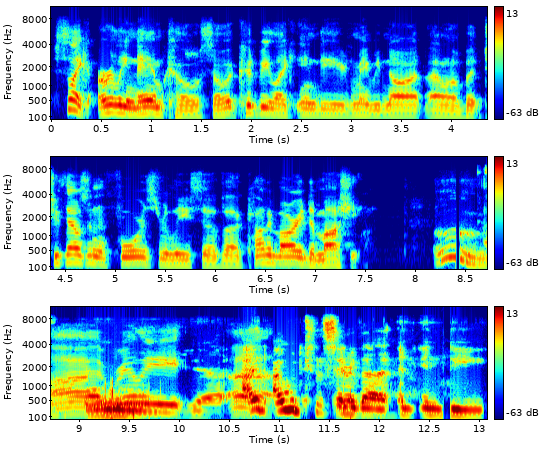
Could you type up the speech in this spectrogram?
It's like early Namco, so it could be like indie or maybe not. I don't know. But 2004's release of uh, Katamari Damacy. Ooh. I Ooh, really, yeah. uh, I I would consider that an indie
